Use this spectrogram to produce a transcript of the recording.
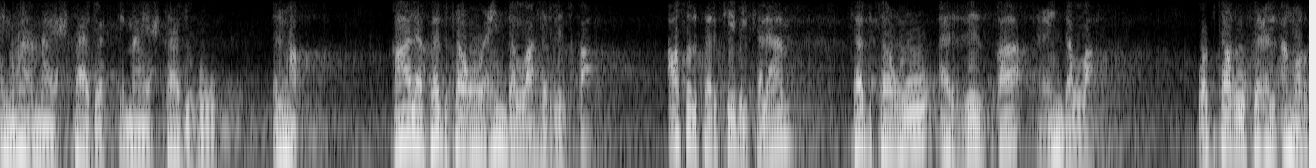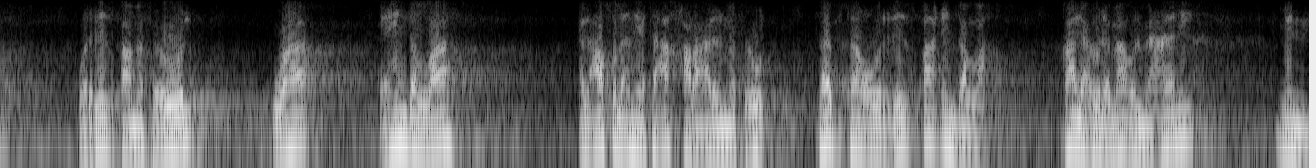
أنواع ما يحتاج ما يحتاجه المرء. قال فابتغوا عند الله الرزق. أصل تركيب الكلام فابتغوا الرزق عند الله. وابتغوا فعل أمر والرزق مفعول وعند الله الأصل أن يتأخر على المفعول. فابتغوا الرزق عند الله. قال علماء المعاني من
